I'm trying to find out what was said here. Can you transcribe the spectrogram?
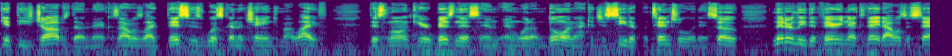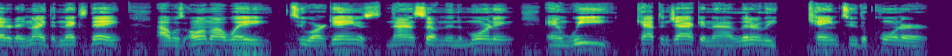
get these jobs done, man. Because I was like, this is what's going to change my life, this lawn care business and, and what I'm doing. I could just see the potential in it. So literally the very next day, that was a Saturday night. The next day, I was on my way to our game. It's nine something in the morning, and we, Captain Jack and I, literally came to the corner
